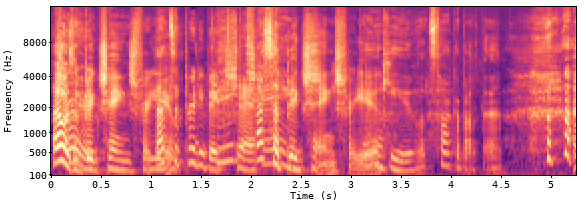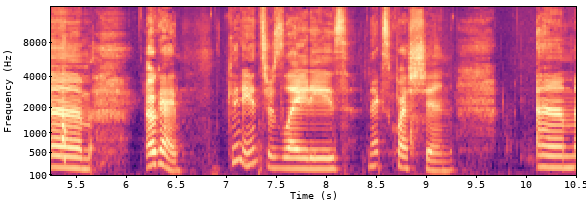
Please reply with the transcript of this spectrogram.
That was a big change for you. That's a pretty big, big shift. That's a big change for you. Thank you. Let's talk about that. um, okay, good answers, ladies. Next question. Um,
